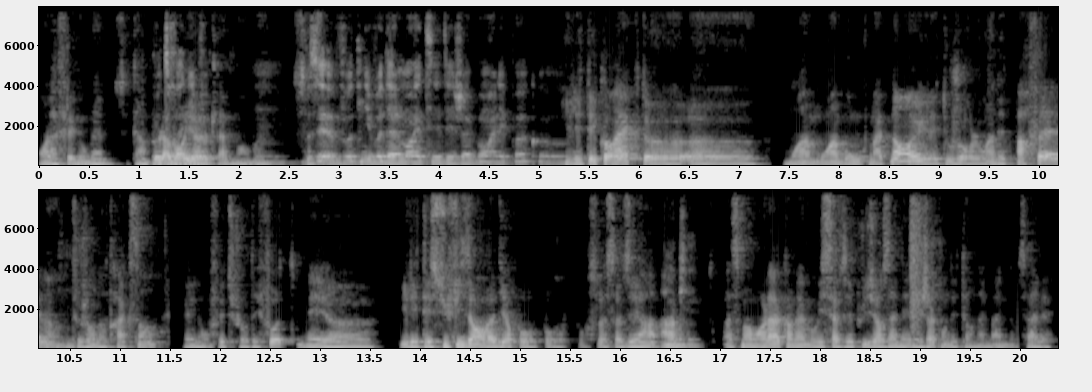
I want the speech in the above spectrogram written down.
on l'a fait nous-mêmes. C'était un peu laborieux avec l'allemand. Hmm. Votre niveau d'allemand était déjà bon à l'époque Il était correct, euh, moins moins bon que maintenant. Il est toujours loin d'être parfait, hein, hmm. toujours notre accent, et on fait toujours des fautes, mais il était suffisant, on va dire, pour pour pour cela. Ça faisait un, à ce moment-là, quand même, oui, ça faisait plusieurs années déjà qu'on était en Allemagne, donc ça allait.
